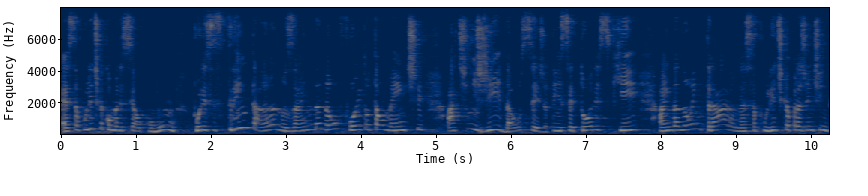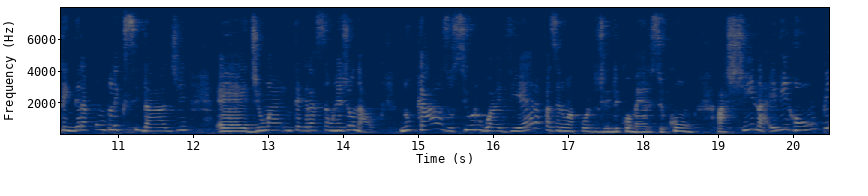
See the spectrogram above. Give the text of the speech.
Essa política comercial comum, por esses 30 anos, ainda não foi totalmente atingida, ou seja, tem setores que ainda não entraram nessa política para a gente entender a complexidade é, de uma integração regional. No caso, se o Uruguai vier a fazer um acordo de livre comércio com a China, ele rompe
